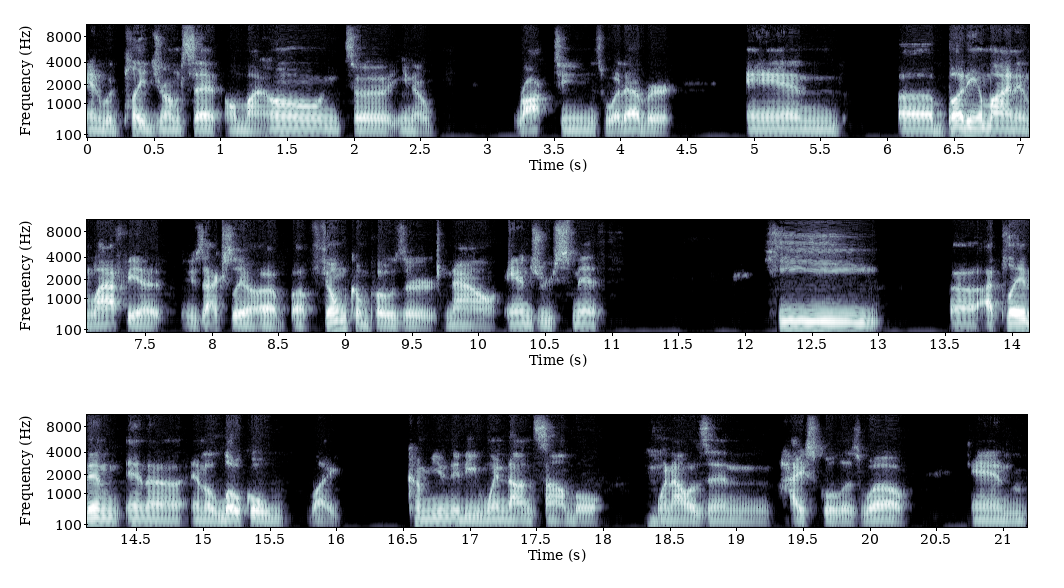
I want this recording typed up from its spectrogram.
and would play drum set on my own to you know rock tunes, whatever. And a buddy of mine in Lafayette, who's actually a, a film composer now, Andrew Smith. He, uh, I played in in a in a local like community wind ensemble mm-hmm. when I was in high school as well. And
